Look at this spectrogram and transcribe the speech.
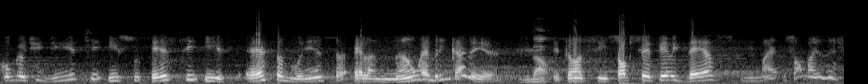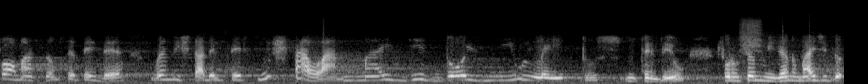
como eu te disse, isso, esse, isso, essa doença, ela não é brincadeira. Não. Então, assim, só para você ter ideia, de mais, só mais uma informação para você ter ideia, o governo do estado ele teve que instalar mais de 2 mil leitos, entendeu? Foram, se eu não me engano, mais de do-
